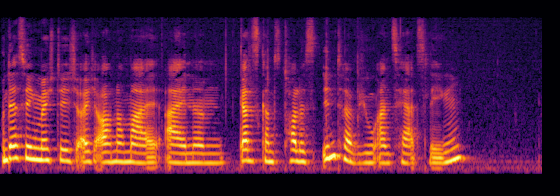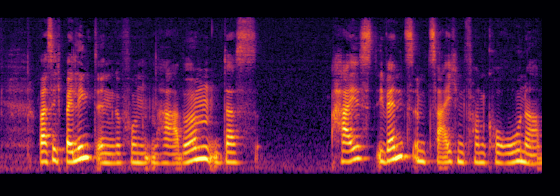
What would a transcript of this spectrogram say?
Und deswegen möchte ich euch auch nochmal ein ganz, ganz tolles Interview ans Herz legen, was ich bei LinkedIn gefunden habe. Das heißt Events im Zeichen von Corona.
